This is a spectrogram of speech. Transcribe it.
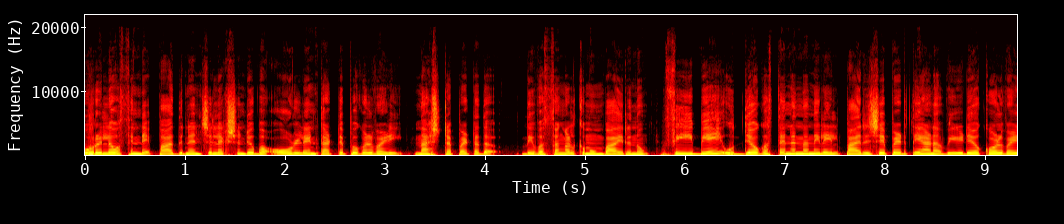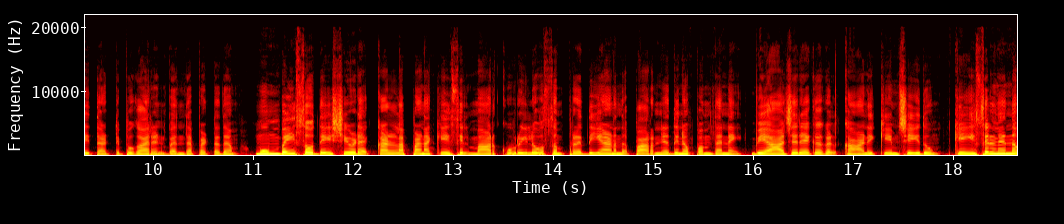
കുറിലോസിന്റെ പതിനഞ്ച് ലക്ഷം രൂപ ഓൺലൈൻ തട്ടിപ്പുകൾ വഴി നഷ്ടപ്പെട്ടത് ദിവസങ്ങൾക്ക് മുമ്പായിരുന്നു. സി ബി ഐ ഉദ്യോഗസ്ഥൻ എന്ന നിലയിൽ പരിചയപ്പെടുത്തിയാണ് വീഡിയോ കോൾ വഴി തട്ടിപ്പുകാരൻ ബന്ധപ്പെട്ടത്. മുംബൈ സ്വദേശിയുടെ കള്ളപ്പണക്കേസിൽ മാർ കുറിലോസും പ്രതിയാണെന്ന് പറഞ്ഞതിനൊപ്പം തന്നെ വ്യാജരേഖകൾ കാണിക്കുകയും ചെയ്തു. കേസിൽ നിന്ന്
